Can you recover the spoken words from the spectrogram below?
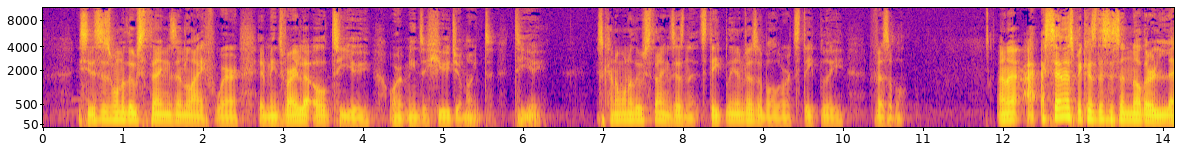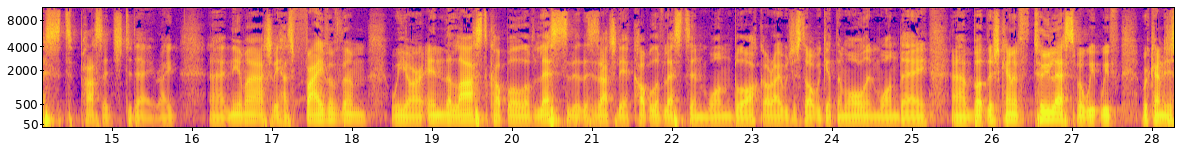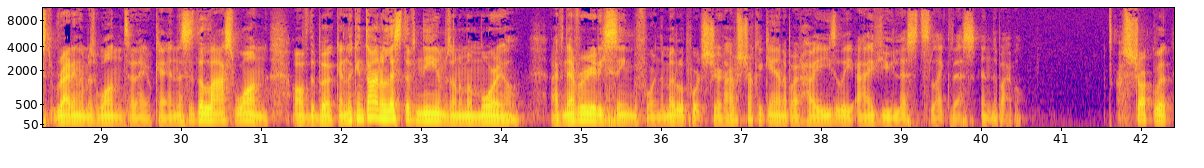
You see, this is one of those things in life where it means very little to you or it means a huge amount to you. It's kind of one of those things, isn't it? It's deeply invisible or it's deeply visible. And I, I, say this because this is another list passage today, right? Uh, Nehemiah actually has five of them. We are in the last couple of lists. This is actually a couple of lists in one block, all right? We just thought we'd get them all in one day. Uh, but there's kind of two lists, but we, we've, we're kind of just writing them as one today, okay? And this is the last one of the book. And looking down a list of names on a memorial, I've never really seen before in the middle of Port Portstewart, I was struck again about how easily I view lists like this in the Bible. I was struck with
